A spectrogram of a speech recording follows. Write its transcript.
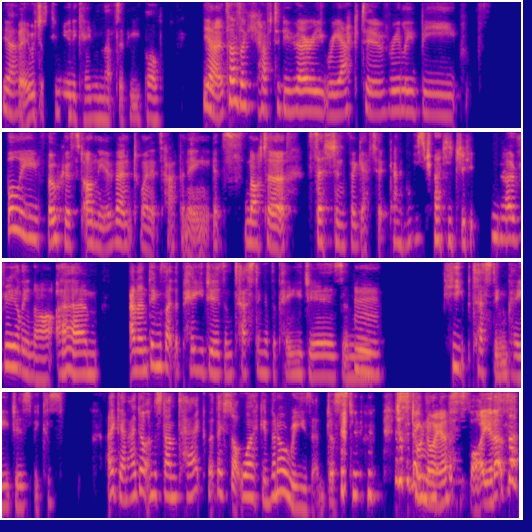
Yeah. But it was just communicating that to people. Yeah, it sounds like you have to be very reactive, really be fully focused on the event when it's happening. It's not a set and forget it kind of strategy. No, really not. Um, and then things like the pages and testing of the pages and Mm. keep testing pages because again, I don't understand tech, but they stop working for no reason. Just Just to make annoy us. for you. That's a,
